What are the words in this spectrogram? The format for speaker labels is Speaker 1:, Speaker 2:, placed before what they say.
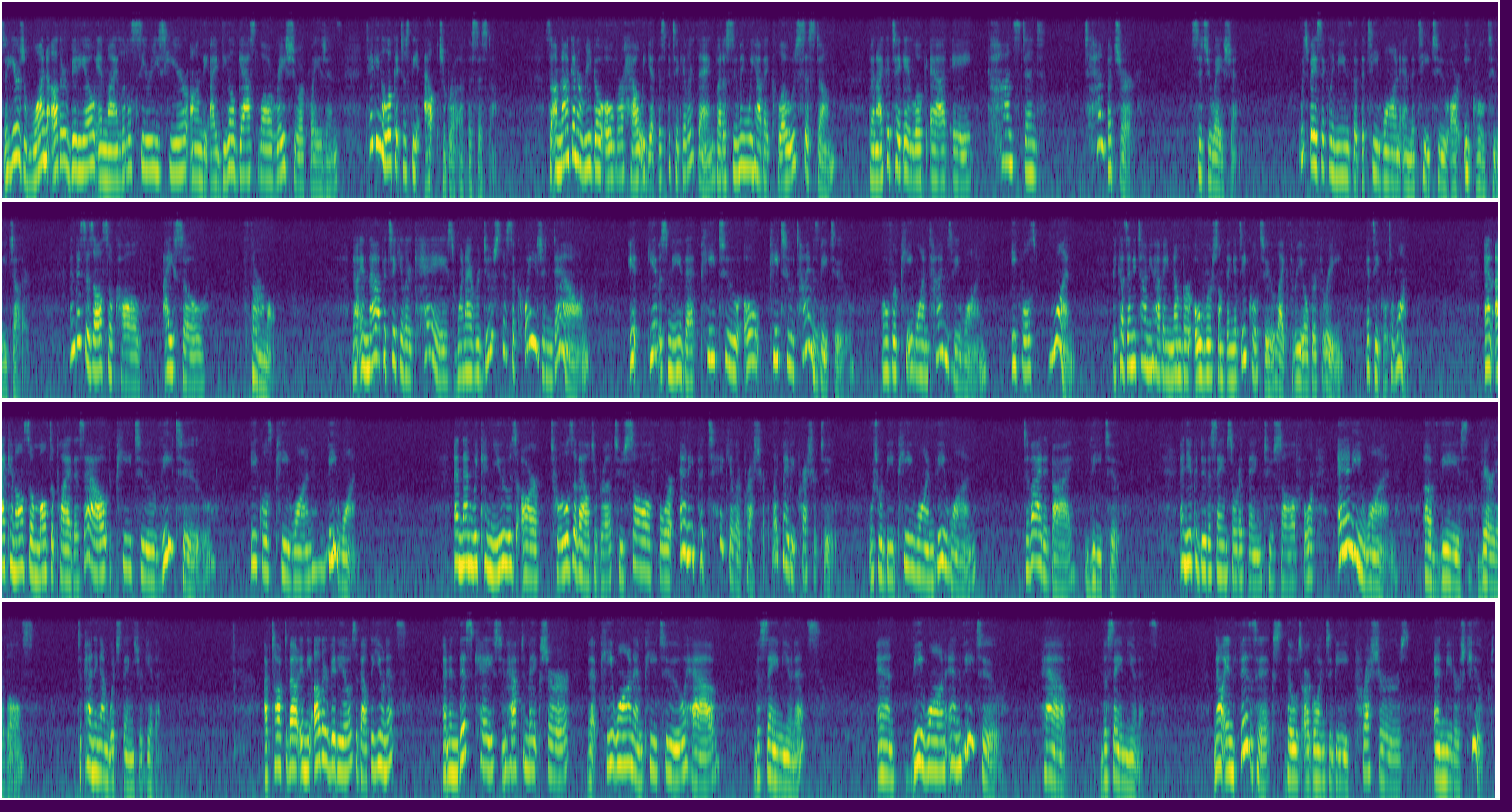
Speaker 1: So here's one other video in my little series here on the ideal gas law ratio equations, taking a look at just the algebra of the system. So I'm not going to re-go over how we get this particular thing, but assuming we have a closed system, then I could take a look at a constant temperature situation, which basically means that the T1 and the T2 are equal to each other. And this is also called isothermal. Now in that particular case, when I reduce this equation down, it gives me that P2, o, P2 times V2 over P1 times V1 equals 1. Because anytime you have a number over something it's equal to, like 3 over 3, it's equal to 1. And I can also multiply this out, P2 V2 equals P1 V1. And then we can use our tools of algebra to solve for any particular pressure, like maybe pressure 2, which would be P1 V1 divided by V2. And you could do the same sort of thing to solve for any one of these variables, depending on which things you're given. I've talked about in the other videos about the units, and in this case you have to make sure that P1 and P2 have the same units, and V1 and V2 have the same units. Now in physics, those are going to be pressures and meters cubed,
